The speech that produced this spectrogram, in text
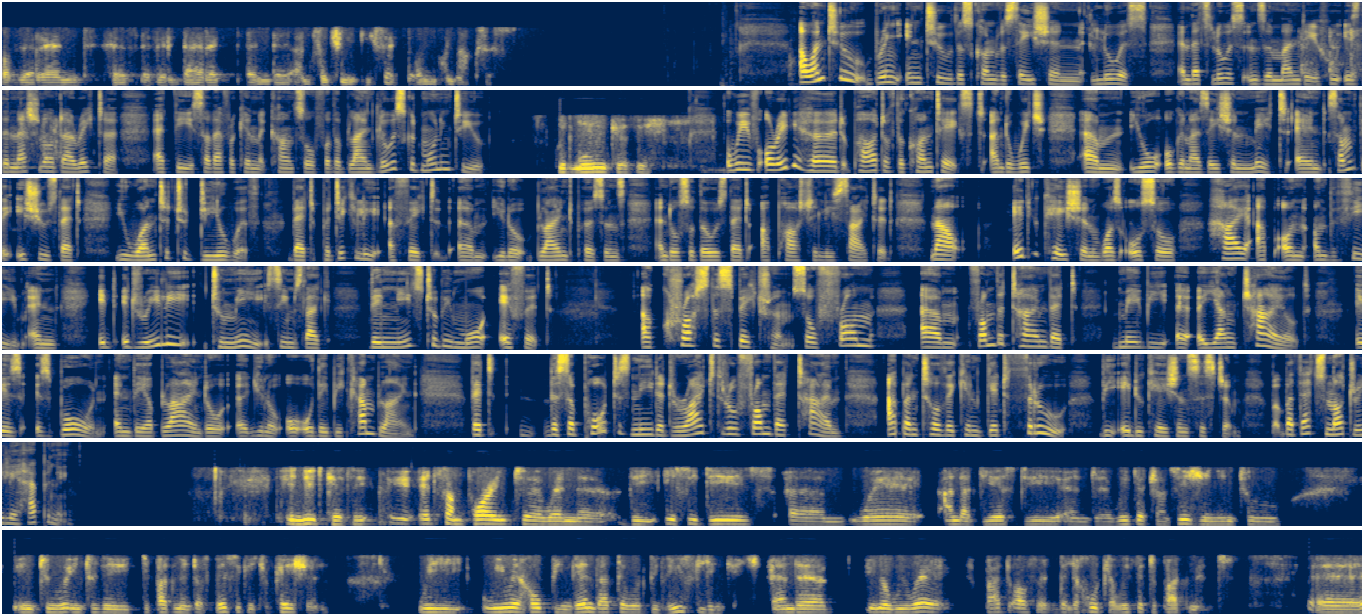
of the rand has a very direct and uh, unfortunate effect on, on access. I want to bring into this conversation Lewis, and that's Lewis Nzimande, who is the National Director at the South African Council for the Blind. Lewis, good morning to you. Good morning, Kathy. We've already heard part of the context under which um, your organization met and some of the issues that you wanted to deal with that particularly affect, um, you know, blind persons and also those that are partially sighted. Now, education was also high up on, on the theme, and it, it really, to me, seems like there needs to be more effort across the spectrum. So from um, from the time that maybe a, a, young child is is born and they are blind or uh, you know or, or they become blind that the support is needed right through from that time up until they can get through the education system but but that's not really happening Indeed, Kathy. At some point uh, when uh, the ECDs um, were under DSD and uh, with the transition into into into the Department of Basic Education, we we were hoping then that there would be this linkage, and uh, you know we were part of the Lekgotla with the department uh,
